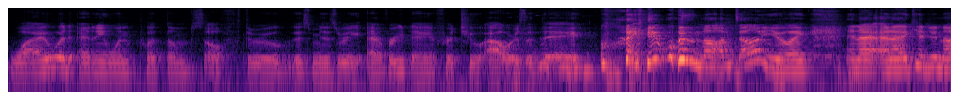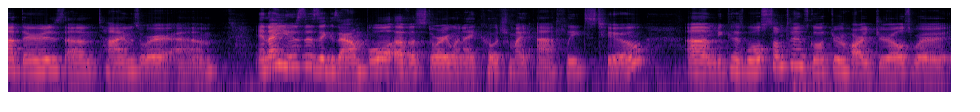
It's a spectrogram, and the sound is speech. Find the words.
why would anyone put themselves through this misery every day for 2 hours a day? like it was not I'm telling you like and I and I kid you not there's um times where um and I use this example of a story when I coach my athletes too. Um, because we'll sometimes go through hard drills where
